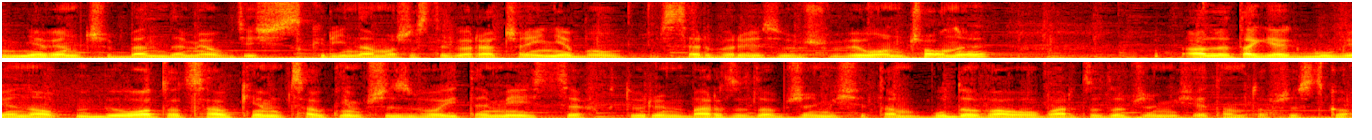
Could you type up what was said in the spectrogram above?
Nie wiem, czy będę miał gdzieś screena, może z tego raczej nie, bo serwer jest już wyłączony ale tak jak mówię, no było to całkiem, całkiem przyzwoite miejsce, w którym bardzo dobrze mi się tam budowało, bardzo dobrze mi się tam to wszystko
